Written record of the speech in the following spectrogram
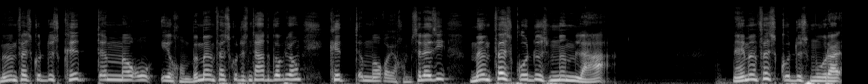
ብመንፈስ ቅዱስ ክትጥመቑ ኢኹም። ብመንፈስ ቅዱስ እንታይ ክትገብሩ ኢኹም? ክትጥመቑ ኢኹም። ስለዚ መንፈስ ቅዱስ ምምላእ ናይ መንፈስ ቅዱስ ምውራድ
